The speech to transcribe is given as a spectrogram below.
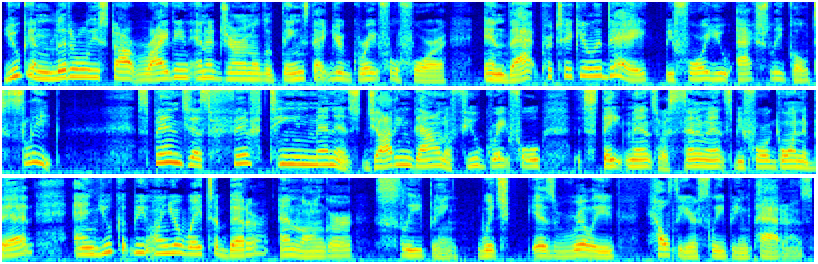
You can literally start writing in a journal the things that you're grateful for in that particular day before you actually go to sleep. Spend just 15 minutes jotting down a few grateful statements or sentiments before going to bed, and you could be on your way to better and longer sleeping, which is really healthier sleeping patterns.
